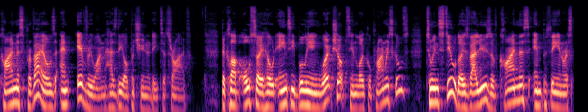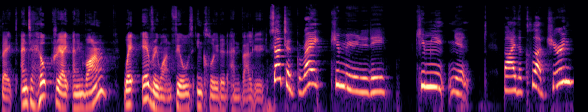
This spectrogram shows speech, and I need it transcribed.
kindness prevails, and everyone has the opportunity to thrive. The club also held anti bullying workshops in local primary schools to instill those values of kindness, empathy, and respect, and to help create an environment where everyone feels included and valued. Such a great community communion by the club during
